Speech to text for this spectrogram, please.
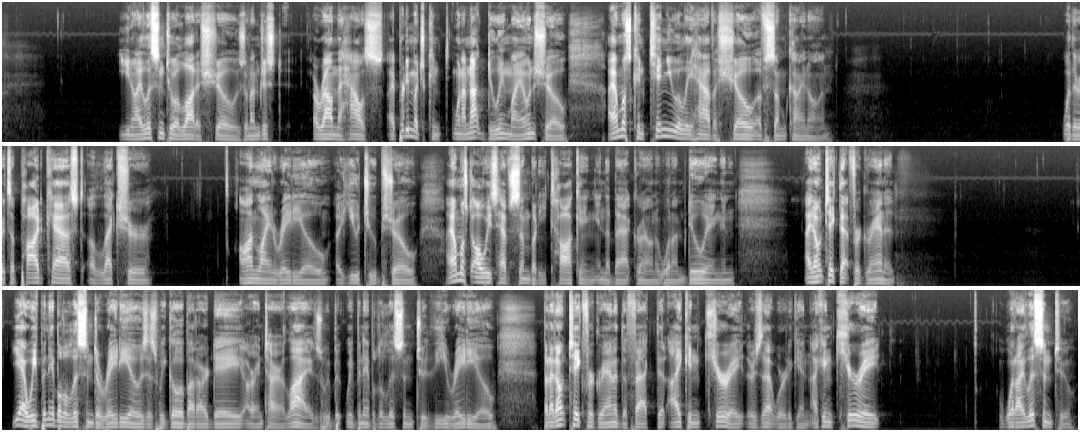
You know, I listen to a lot of shows when I'm just around the house. I pretty much, con- when I'm not doing my own show, I almost continually have a show of some kind on. Whether it's a podcast, a lecture, online radio, a YouTube show, I almost always have somebody talking in the background of what I'm doing, and I don't take that for granted. Yeah, we've been able to listen to radios as we go about our day, our entire lives. We've, we've been able to listen to the radio, but I don't take for granted the fact that I can curate, there's that word again, I can curate what I listen to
